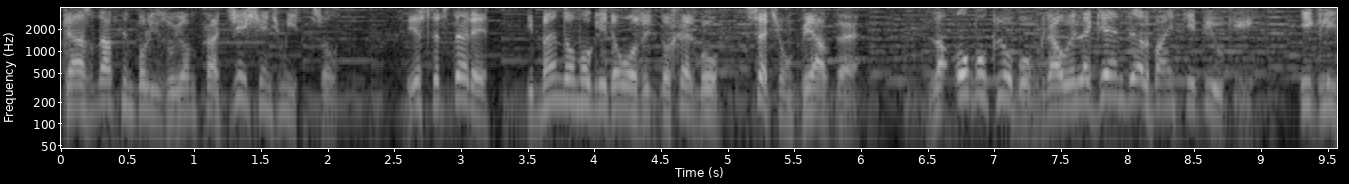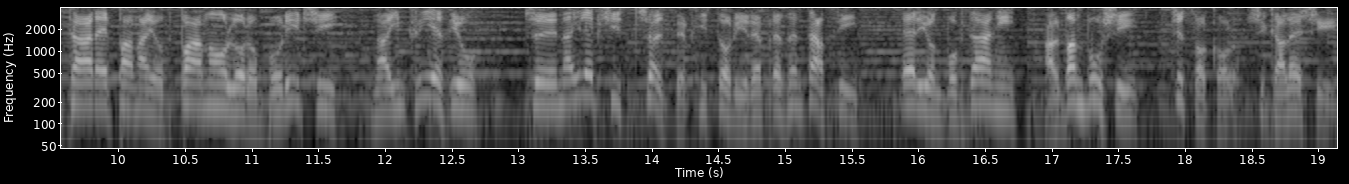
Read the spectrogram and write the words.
każda symbolizująca 10 mistrzostw. Jeszcze cztery i będą mogli dołożyć do herbu trzecią gwiazdę. Dla obu klubów grały legendy albańskiej piłki. Iglitare, Panayotpano, Loro Borici, Naim Krieziu, czy najlepsi strzelcy w historii reprezentacji Erion Bogdani, Alban Bushi czy Sokol Shikalesi.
